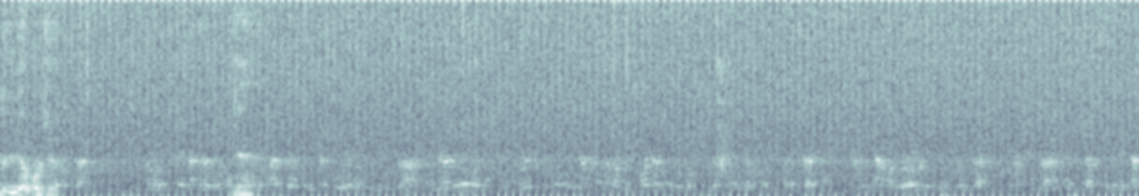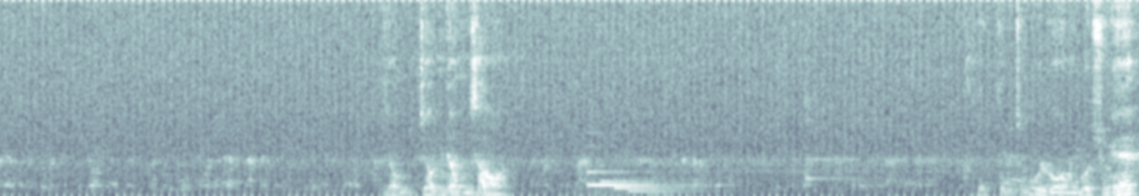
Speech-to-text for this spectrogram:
늘려보죠. 예. (0.045원) 가격들이 좀 올라오는 것 중에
